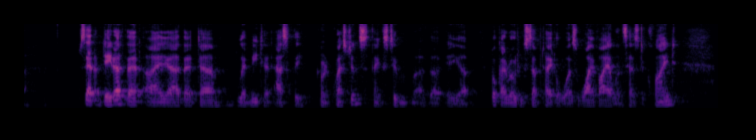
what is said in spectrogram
set of data that I uh, that um, led me to ask the current questions, thanks to uh, the, a uh, book I wrote whose subtitle was Why Violence Has Declined.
